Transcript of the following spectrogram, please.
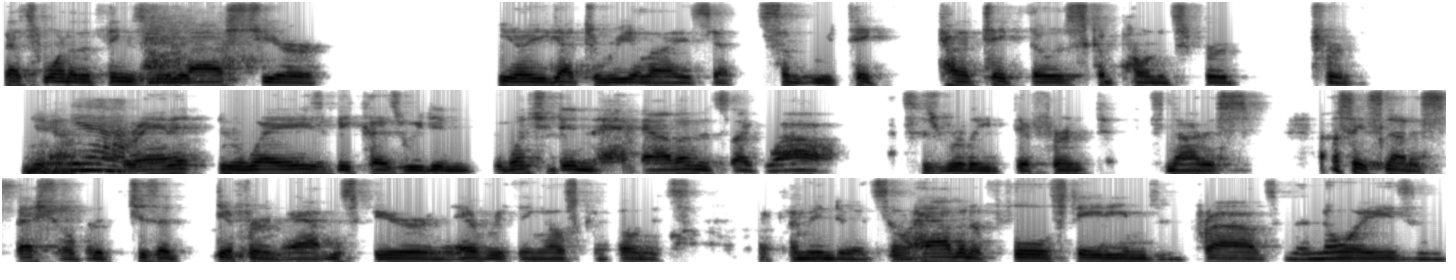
that's one of the things in last year. You know, you got to realize that some we take kind of take those components for for yeah. yeah. granted in ways because we didn't once you didn't have them it's like wow this is really different it's not as i'll say it's not as special but it's just a different atmosphere and everything else components that come into it. So having a full stadiums and crowds and the noise and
